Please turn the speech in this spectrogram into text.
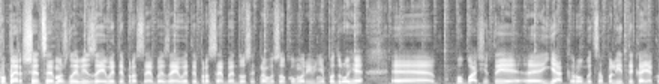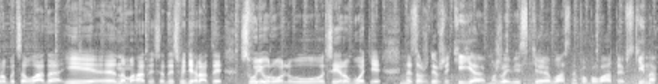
По-перше, це можливість заявити про себе, заявити про себе досить на високому рівні. По-друге, е, побачити, е, як робиться політика, як робиться влада, і е, намагатися десь відіграти свою роль у цій роботі. Не завжди в житті є можливість власне побувати в стінах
